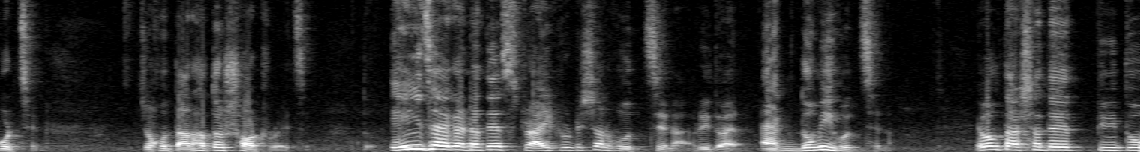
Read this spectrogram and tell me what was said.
করছেন, যখন তার হাতেও শট রয়েছে। তো এই জায়গাটাতে স্ট্রাইক রোটেশন হচ্ছে না, হৃদয়ের, একদমই হচ্ছে না। এবং তার সাথে তিনি তো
